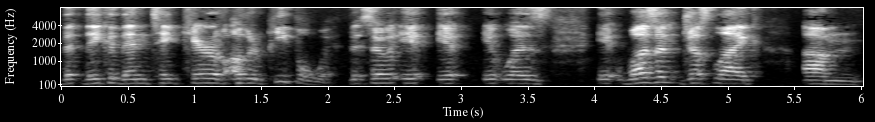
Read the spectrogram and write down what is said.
that they could then take care of other people with. So it it it was it wasn't just like um,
